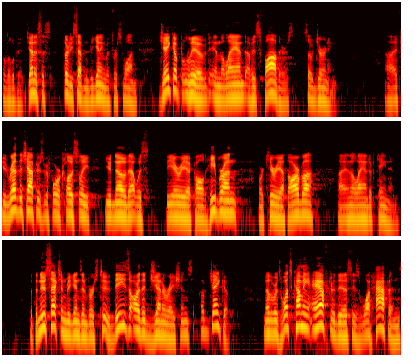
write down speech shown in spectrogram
a little bit. Genesis 37, beginning with verse 1. Jacob lived in the land of his fathers sojourning. Uh, if you'd read the chapters before closely, you'd know that was the area called Hebron or Kiriath Arba uh, in the land of Canaan. But the new section begins in verse 2. These are the generations of Jacob. In other words, what's coming after this is what happens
